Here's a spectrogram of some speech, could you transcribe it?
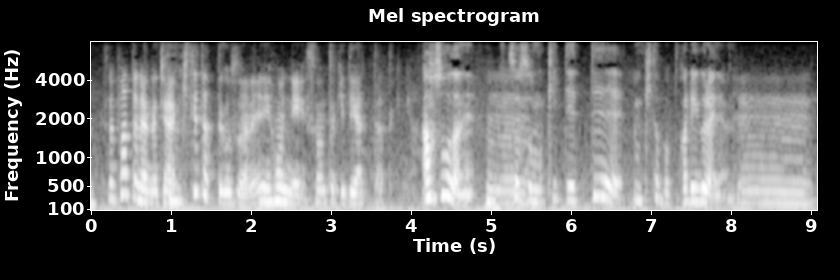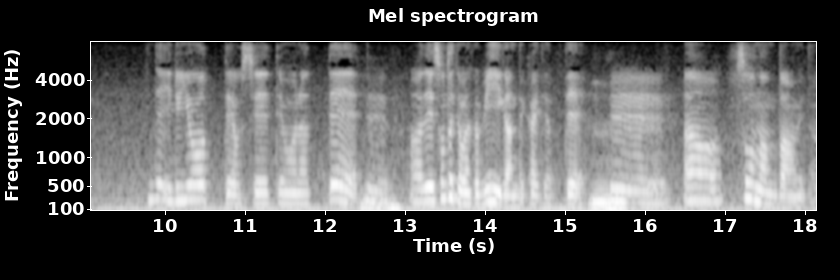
んそれパートナーがじゃあ来てたってことだね日本にその時出会った時あそうだね、うん。そうそうもう来ててでも来たばっかりぐらいだようね、ん。でいるよって教えてもらってうん。あでその時もなんかビーガンって書いてあってううん。んああそうなんだみたい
